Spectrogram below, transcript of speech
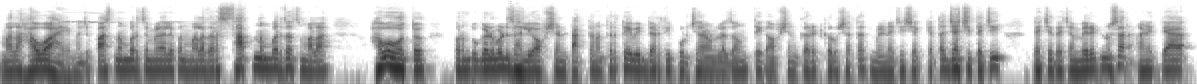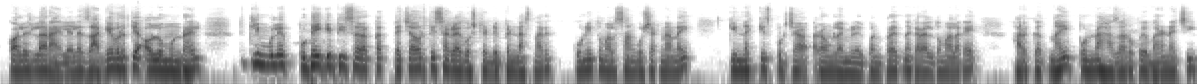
मला हवं आहे. म्हणजे पाच नंबरचं मिळाले पण मला जरा सात नंबरचंच मला हवं होतं. परंतु गडबड झाली ऑप्शन टाकताना तर ते विद्यार्थी पुढच्या राऊंडला जाऊन ते ऑप्शन करेक्ट करू शकतात मिळण्याची शक्यता ज्याची त्याची त्याच्या त्याच्या मेरिटनुसार आणि त्या कॉलेजला राहिलेल्या जागेवरती अवलंबून राहील. तिथली मुले कुठे किती सरकतात त्याच्यावरती सगळ्या गोष्टी डिपेंड असणार आहेत. कोणी तुम्हाला सांगू शकणार नाही की नक्कीच पुढच्या राऊंडला मिळेल पण प्रयत्न करायला तुम्हाला काही हरकत नाही. पुन्हा हजार रुपये भरण्याची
